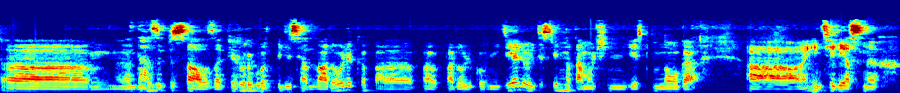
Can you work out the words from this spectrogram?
да, записал за первый год 52 ролика по, по, по ролику в неделю. Действительно, там очень есть много а, интересных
